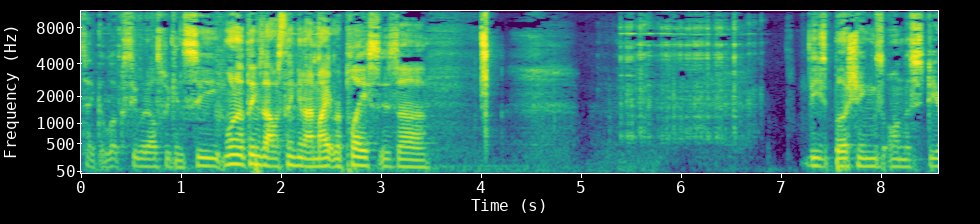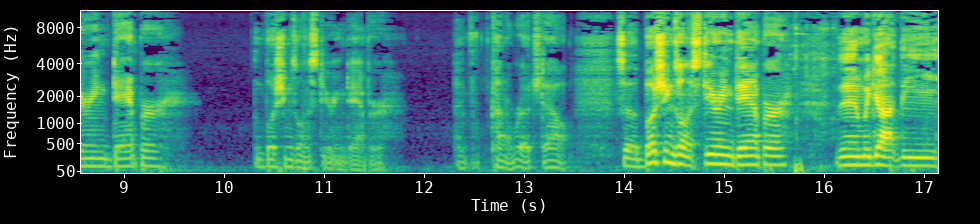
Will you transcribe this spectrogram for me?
Take a look, see what else we can see. One of the things I was thinking I might replace is uh, these bushings on the steering damper. The bushings on the steering damper have kind of roached out. So the bushings on the steering damper. Then we got the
